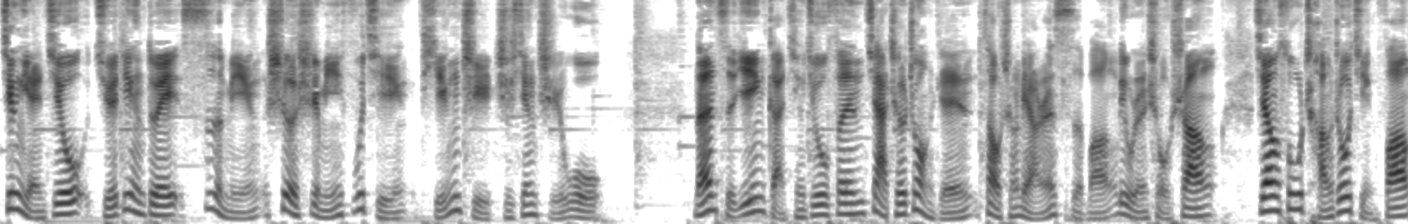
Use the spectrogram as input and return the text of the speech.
经研究，决定对四名涉事民辅警停止执行职务。男子因感情纠纷驾车撞人，造成两人死亡、六人受伤。江苏常州警方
